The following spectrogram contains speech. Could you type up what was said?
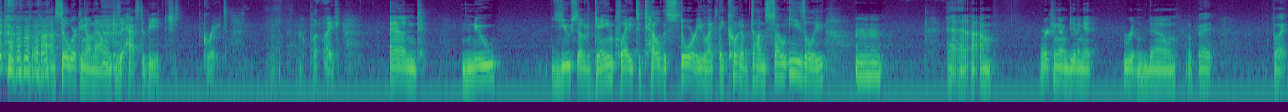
I'm still working on that one because it has to be just great. But like, and new use of gameplay to tell the story like they could have done so easily. Mm-hmm. I'm working on getting it written down a bit, but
